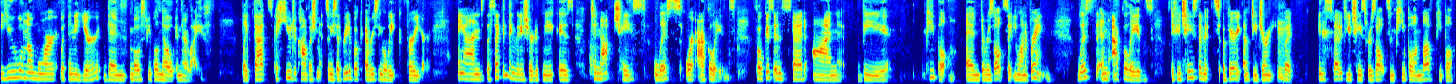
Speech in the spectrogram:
you will know more within a year than most people know in their life. Like that's a huge accomplishment. So he said read a book every single week for a year. And the second thing that he shared with me is to not chase lists or accolades. Focus instead on the people and the results that you want to bring. Lists and accolades, if you chase them, it's a very empty journey. Mm. But instead, if you chase results and people and love people,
